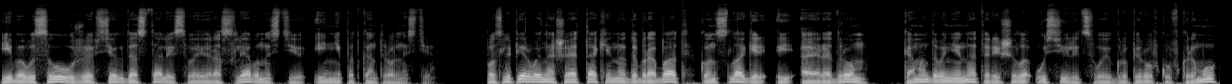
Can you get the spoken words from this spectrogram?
ибо ВСУ уже всех достали своей расхлябанностью и неподконтрольностью. После первой нашей атаки на Добробат, концлагерь и аэродром командование НАТО решило усилить свою группировку в Крыму,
